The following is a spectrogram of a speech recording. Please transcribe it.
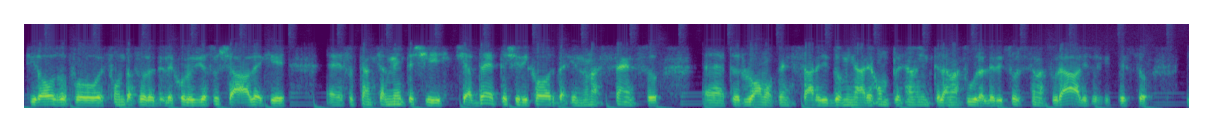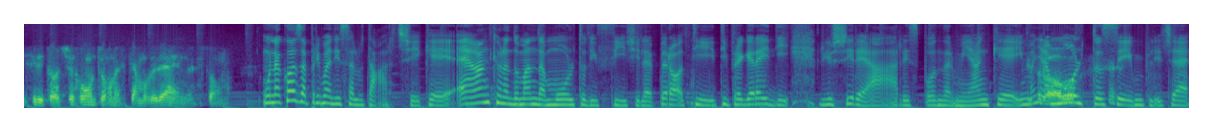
filosofo e fondatore dell'ecologia sociale che eh, sostanzialmente ci, ci avverte, ci ricorda che non ha senso eh, per l'uomo pensare di dominare completamente la natura, le risorse naturali, perché questo gli si ritorce contro come stiamo vedendo. Insomma. Una cosa prima di salutarci, che è anche una domanda molto difficile, però ti, ti pregherei di riuscire a rispondermi anche in maniera Provo. molto semplice.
